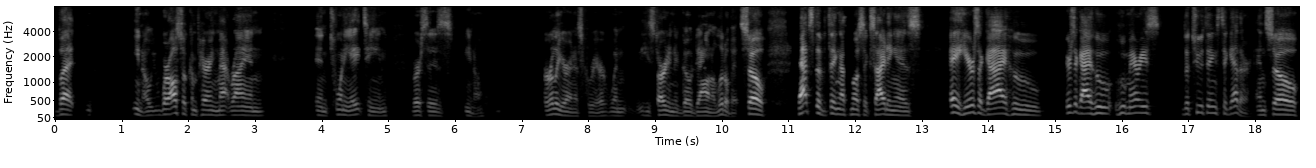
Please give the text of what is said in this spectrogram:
but, you know, we're also comparing Matt Ryan in 2018 versus, you know, earlier in his career when he's starting to go down a little bit. So that's the thing that's most exciting is, hey, here's a guy who, here's a guy who, who marries the two things together. And so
